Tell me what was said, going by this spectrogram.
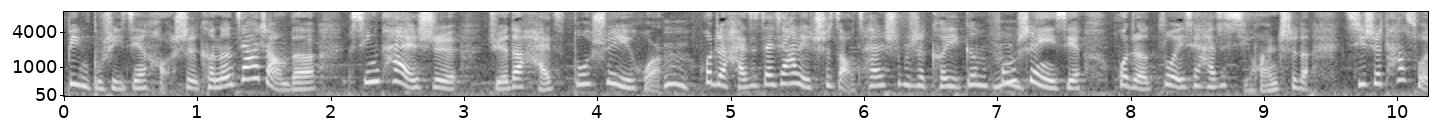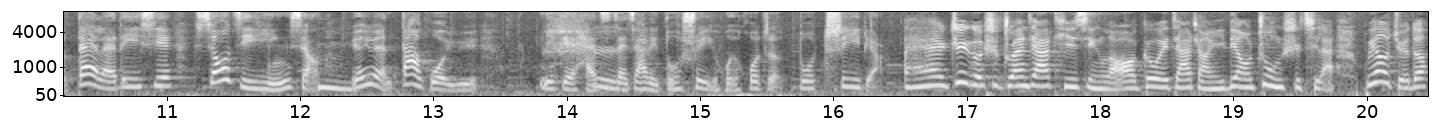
并不是一件好事。可能家长的心态是觉得孩子多睡一会儿，嗯，或者孩子在家里吃早餐是不是可以更丰盛一些，或者做一些孩子喜欢吃的。其实它所带来的一些消极影响，远远大过于。你给孩子在家里多睡一会，或者多吃一点儿。哎，这个是专家提醒了啊，各位家长一定要重视起来，不要觉得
